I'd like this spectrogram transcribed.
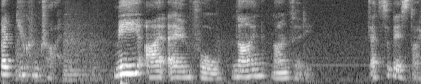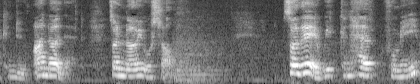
but you can try. Me, I aim for 9, 9.30. That's the best I can do. I know that. So know yourself. So there, we can have, for me,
